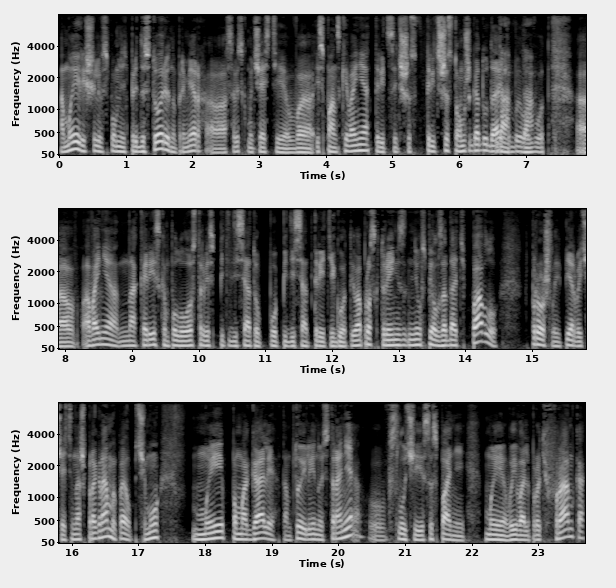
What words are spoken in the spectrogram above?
а мы решили вспомнить предысторию, например, о советском участии в Испанской войне в 1936 же году, да, да это было, да. вот, а, о войне на Корейском полуострове с 50 по 53 год. И вопрос, который я не, не успел задать Павлу, в прошлой первой части нашей программы, Павел, почему мы помогали там той или иной стране. В случае с Испанией мы воевали против Франка,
